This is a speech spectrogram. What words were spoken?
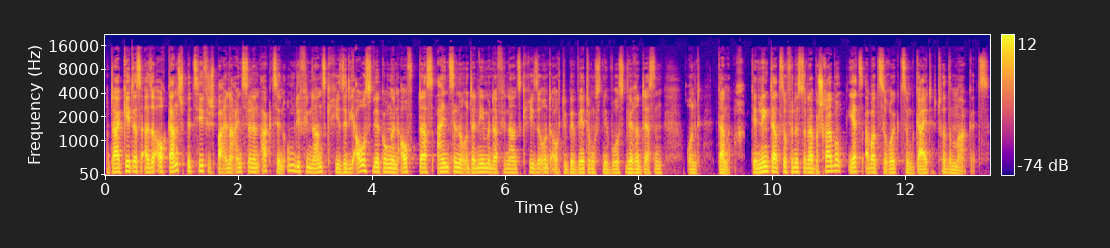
Und da geht es also auch ganz spezifisch bei einer einzelnen Aktie um die Finanzkrise, die Auswirkungen auf das einzelne Unternehmen der Finanzkrise und auch die Bewertungsniveaus währenddessen und danach. Den Link dazu findest du in der Beschreibung. Jetzt aber zurück zum Guide to the Markets.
